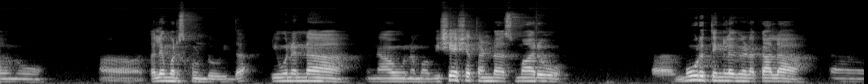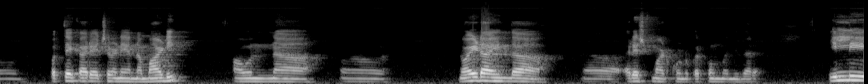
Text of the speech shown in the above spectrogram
ಅವನು ತಲೆಮರೆಸ್ಕೊಂಡು ಇದ್ದ. ಇವನನ್ನು ನಾವು ನಮ್ಮ ವಿಶೇಷ ತಂಡ ಸುಮಾರು ಮೂರು ತಿಂಗಳುಗಳ ಕಾಲ ಪತ್ತೆ ಕಾರ್ಯಾಚರಣೆಯನ್ನು ಮಾಡಿ, ಅವನ್ನ ನೋಯ್ಡಾಯಿಂದ ಅರೆಸ್ಟ್ ಮಾಡಿಕೊಂಡು ಕರ್ಕೊಂಡು ಬಂದಿದ್ದಾರೆ. ಇಲ್ಲಿ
